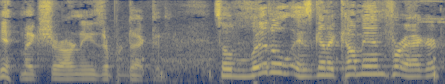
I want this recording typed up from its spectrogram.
Yeah, make sure our knees are protected. So Little is going to come in for Eggert.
